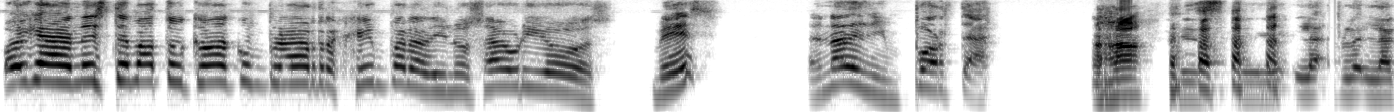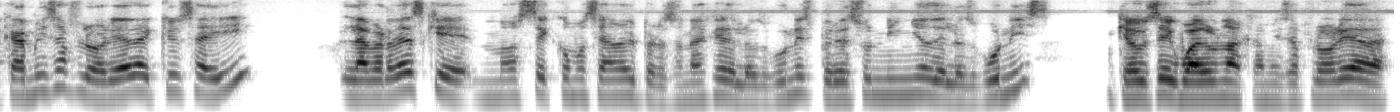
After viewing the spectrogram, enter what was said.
oigan, este vato que va a comprar gen para dinosaurios, ¿ves? A nadie le importa. Ajá. Este, la, la, camisa floreada que usa ahí la verdad es que no sé cómo se llama el personaje de los Goonies, pero es un niño de los Goonies que usa igual una camisa floreada.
